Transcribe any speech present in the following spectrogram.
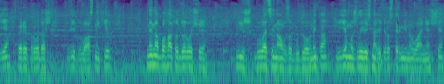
є перепродаж від власників. Не набагато дорожче, ніж була ціна у забудовника. Є можливість навіть розтермінування ще.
